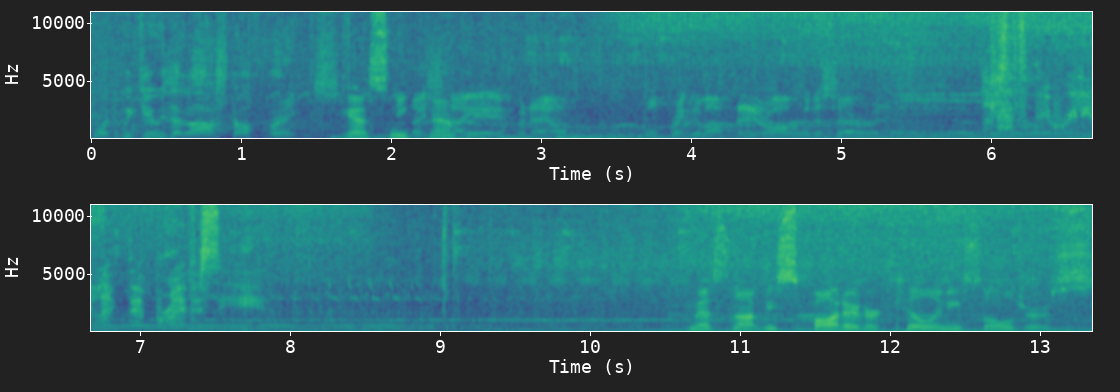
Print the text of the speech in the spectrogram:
What do we do with the last offerings? You gotta sneak They now. stay here for now. We'll bring them up there after the ceremony. Careful, they really like their privacy. Must not be spotted or kill any soldiers.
